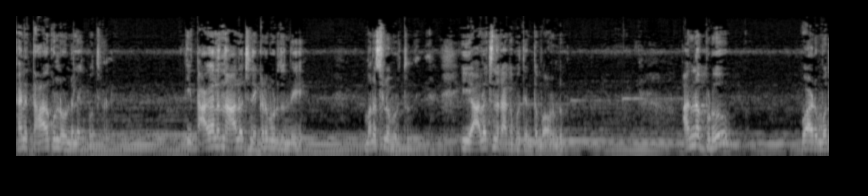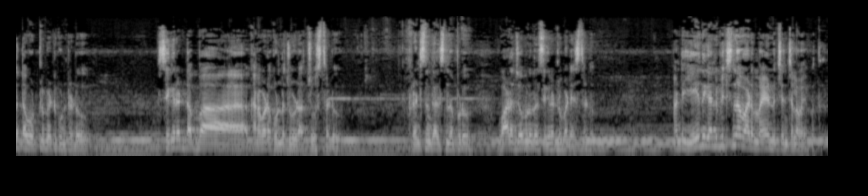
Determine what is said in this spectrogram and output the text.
కానీ తాగకుండా ఉండలేకపోతున్నాడు. ఈ తాగాలన్న ఆలోచన ఎక్కడ పుడుతుంది? మనసులో పుడుతుంది. ఈ ఆలోచన రాకపోతే ఎంత బాగుండు? అన్నప్పుడు వాడు మొదట ఒట్లు పెట్టుకుంటాడు. సిగరెట్ డబ్బా కనబడకుండా చూడ చూస్తాడు. ఫ్రెండ్స్ని కలిసినప్పుడు వాడి జోబులో ఉన్న సిగరెట్లు పడేస్తాడు. అంటే ఏది కనిపించినా వాడి మైండ్ చంచలం అయిపోతుంది.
